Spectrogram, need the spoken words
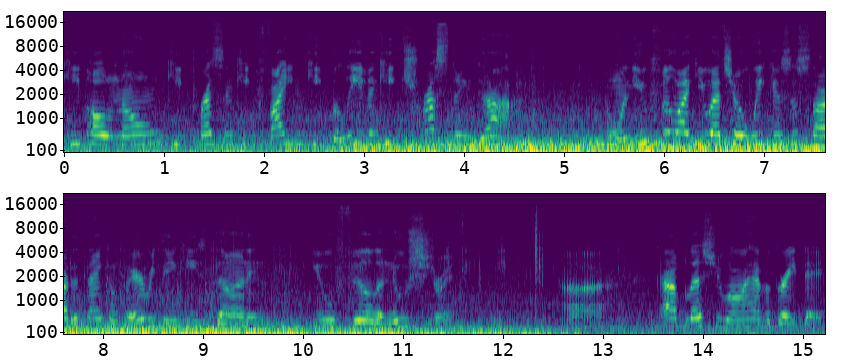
Keep holding on, keep pressing, keep fighting, keep believing, keep trusting God. And when you feel like you at your weakest, just start to thank Him for everything He's done, and you'll feel a new strength. Uh, God bless you all. Have a great day.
